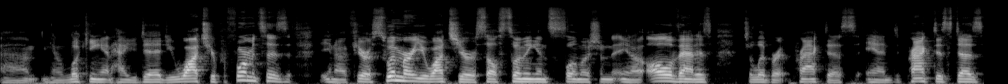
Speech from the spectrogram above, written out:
um, you know, looking at how you did. You watch your performances. You know, if you're a swimmer, you watch yourself swimming in slow motion. You know, all of that is deliberate practice, and practice does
